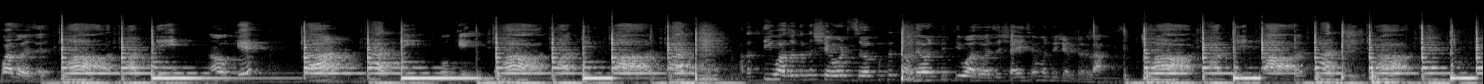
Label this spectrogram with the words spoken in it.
वाजवायचं आहे धा धाती ओके ता धाती ओके धा धाती ता धाती आता ती वाजवताना शेवटचं फक्त तबल्यावरती ती वाजवायचं शाहीच्या मध्ये सेंटरला धा धाती ता धाती धा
